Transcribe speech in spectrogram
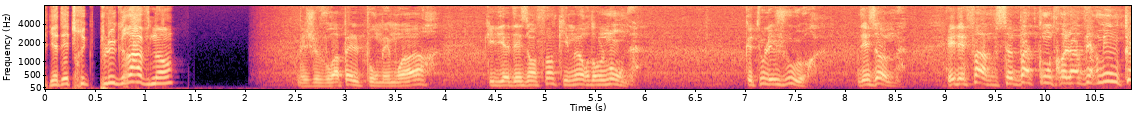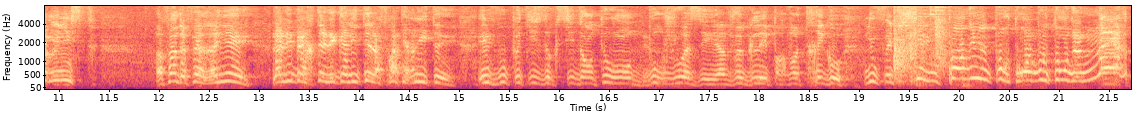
Il y a des trucs plus graves, non? Mais je vous rappelle pour mémoire qu'il y a des enfants qui meurent dans le monde. Que tous les jours, des hommes et des femmes se battent contre la vermine communiste afin de faire régner la liberté, l'égalité, la fraternité. Et vous, petits occidentaux, bourgeoisés, aveuglés par votre ego, nous faites chier une pendule pour trois boutons de merde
